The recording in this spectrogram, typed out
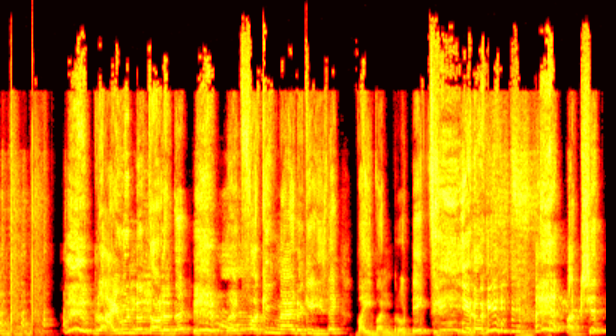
bro, I wouldn't have thought of that, but fucking mad, okay? He's like, why one, bro? Take three, okay? Akshit,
